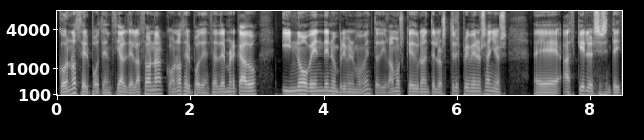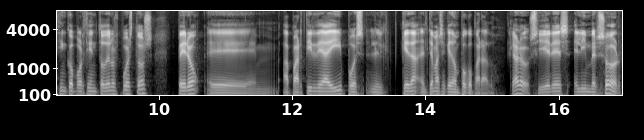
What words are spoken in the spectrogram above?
conoce el potencial de la zona, conoce el potencial del mercado y no vende en un primer momento. Digamos que durante los tres primeros años eh, adquiere el 65% de los puestos, pero eh, a partir de ahí, pues queda, el tema se queda un poco parado. Claro, si eres el inversor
